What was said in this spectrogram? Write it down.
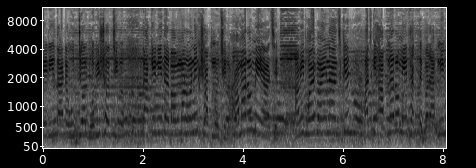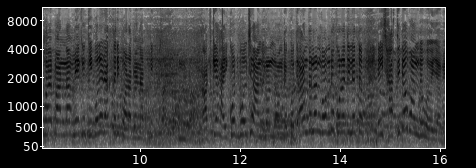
বেরিয়ে তার একটা উজ্জ্বল ভবিষ্যৎ ছিল, তাকে নিয়ে তার বাবা মার অনেক স্বপ্ন ছিল, আমারও মেয়ে আছে, আমি ভয় পাই না আজকে আজকে আপনারও মেয়ে থাকতে পারে, আপনি ভয় পান না, মেয়েকে কি বলে ডাক্তারি পড়াবেন আপনি? আজকে হাইকোর্ট বলছে আন্দোলন বন্ধ করতে, আন্দোলন বন্ধ করে দিলে তো এই শাস্তিটাও বন্ধ হয়ে যাবে,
